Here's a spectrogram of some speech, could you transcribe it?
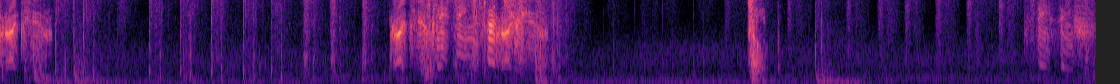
Right here. Right here. Placing Right sentry. here. Help. Stay safe.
